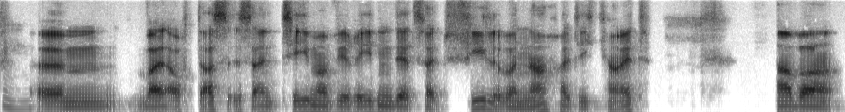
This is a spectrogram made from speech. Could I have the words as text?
Mhm. Ähm, weil auch das ist ein Thema, wir reden derzeit viel über Nachhaltigkeit, aber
